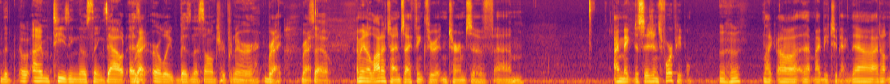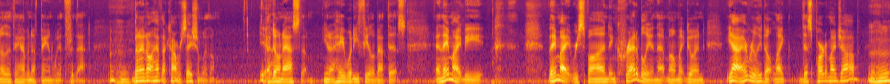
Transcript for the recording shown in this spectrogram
The, I'm teasing those things out as Right. an early business entrepreneur. Right. Right. So, I mean, a lot of times I think through it in terms of um, I make decisions for people. Mm-hmm. Like, oh, that might be too big. No, I don't know that they have enough bandwidth for that. But I don't have that conversation with them. Yeah. I don't ask them, you know, hey, what do you feel about this? And they might be, they might respond incredibly in that moment, going, yeah, I really don't like this part of my job. Mm-hmm.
